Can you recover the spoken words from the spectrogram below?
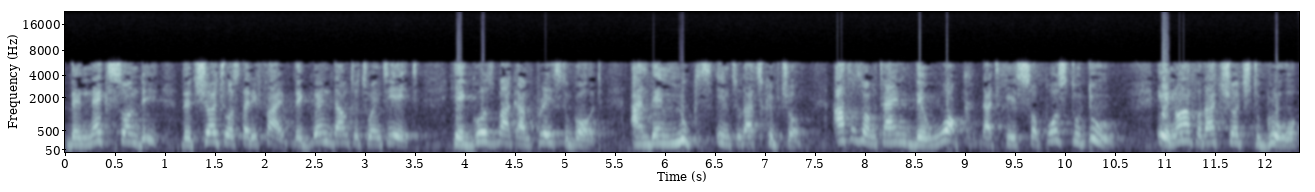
The next Sunday, the church was 35. They went down to 28. He goes back and prays to God and then looks into that scripture. After some time, the work that he's supposed to do in order for that church to grow,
